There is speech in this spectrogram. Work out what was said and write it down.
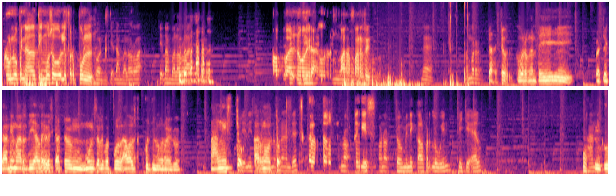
Bruno penalti musuh Liverpool. kon cek tambah loro cek tambah loro ati ya. Babano ira Farfar. nah nomor Cak cok kurang ngerti bacakane Martial wis kadung muncul Liverpool awal debut di ngono iku. Nangis cok, ini Arno Kertel ono nangis. ono Dominic Calvert-Lewin DCL Uh, Anu. iku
